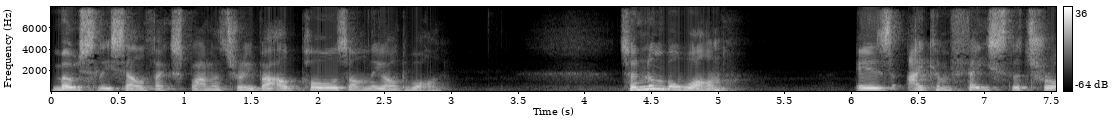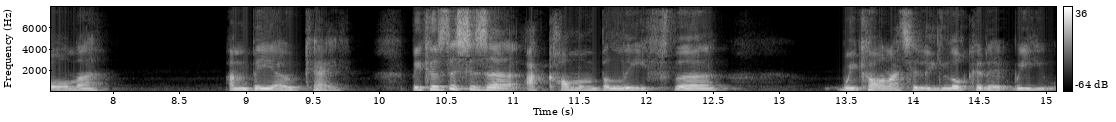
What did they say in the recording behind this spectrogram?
mostly self explanatory, but I'll pause on the odd one. So, number one is I can face the trauma and be okay because this is a, a common belief that we can't actually look at it. We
